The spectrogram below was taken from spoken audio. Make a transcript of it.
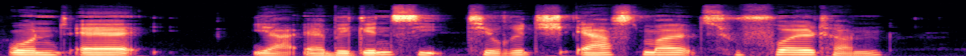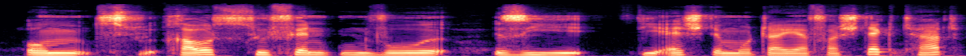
und er, ja, er beginnt sie theoretisch erstmal zu foltern, um zu, rauszufinden, wo sie die echte Mutter ja versteckt hat.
